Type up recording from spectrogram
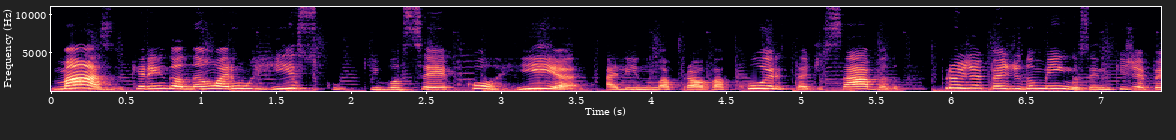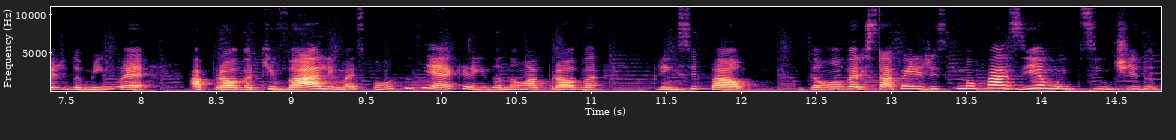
Mas, querendo ou não, era um risco que você corria ali numa prova curta de sábado para o GP de domingo, sendo que GP de domingo é a prova que vale mais pontos e é, querendo ou não, a prova principal. Então o Verstappen ele disse que não fazia muito sentido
